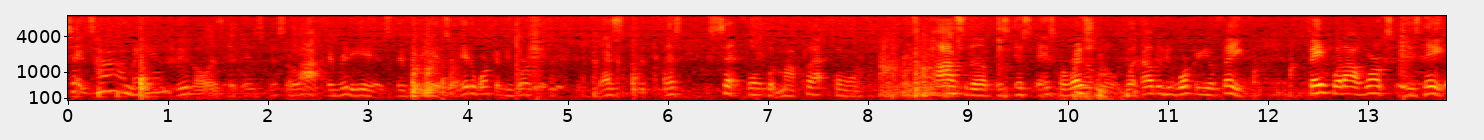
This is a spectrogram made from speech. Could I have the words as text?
take time, man. You know, it's, it's, it's a lot. It really is. It really is. So it'll work if you work it. That's that's set forth with my platform. It's positive. It's, it's inspirational. Whatever you work in your faith, faith without works is dead.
